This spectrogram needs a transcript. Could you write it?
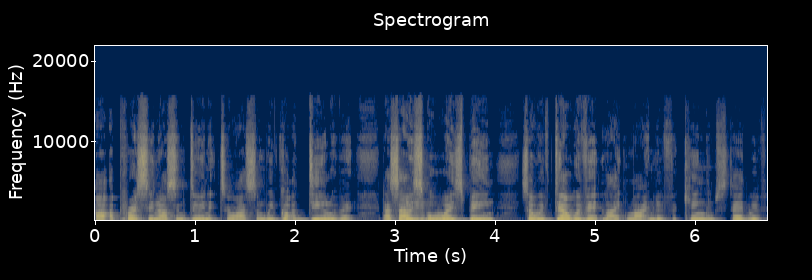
are oppressing us and doing it to us, and we've got to deal with it. That's how it's mm-hmm. always been. So we've dealt with it, like Martin Luther King said, with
